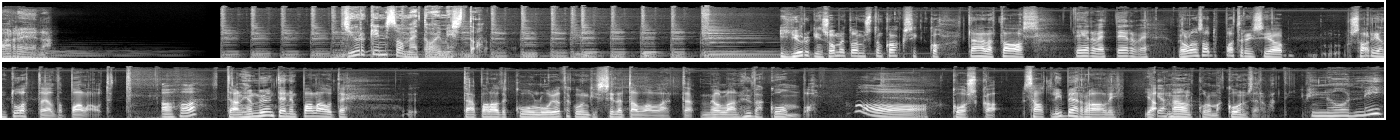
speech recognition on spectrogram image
Areena. Jyrkin sometoimisto. Jyrkin sometoimiston kaksikko täällä taas. Terve, terve. Me ollaan saatu Patricia sarjan tuottajalta palautetta. Oho. Tämä on ihan myönteinen palaute. Tämä palaute kuuluu jotakuinkin sillä tavalla, että me ollaan hyvä kombo, Oo. koska sä oot liberaali ja Joo. mä oon kuulemma konservatiivi. No niin.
